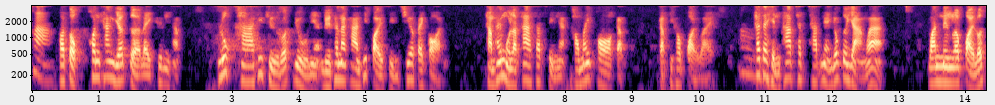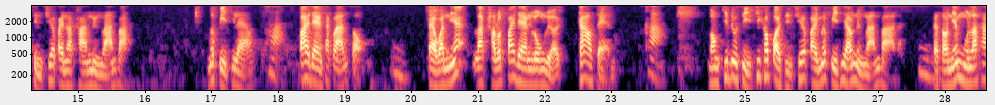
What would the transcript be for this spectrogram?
ค่ะพอตกค่อนข้างเยอะเกิดอะไรขึ้นครับ ลูกค้าที่ถือรถอยู่เนี่ยหรือธนาคารที่ปล่อยสินเชื่อไปก่อนทำให้มูลค่าทรัพย์สินเนี่ยเขาไม่พอกับกับที่เขาปล่อยไว้ ถ้าจะเห็นภาพชัดๆเนี่ยยกตัวอย่างว่า วันหนึ่งเราปล่อยรถสินเชื่อไปราคาหนึ่งล้านบาท เมื่อปีที่แล้วค่ะป้ายแดงสักล้านสองอืม แต่วันเนี้ยราคารถป้ายแดงลงเหลือเก้าแสนค่ะลองคิดดูสิที่เขาปล่อยสินเชื่อไปเมื่อปีที่แล้วหนึ่งล้านบาทอะอืมแต่ตอนนี้มูลค่า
